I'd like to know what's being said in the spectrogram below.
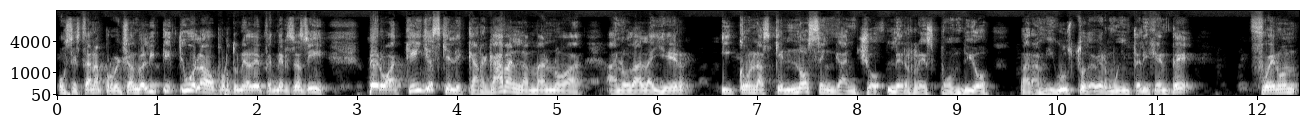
o se están aprovechando. Él tuvo la oportunidad de defenderse así, pero aquellas que le cargaban la mano a, a Nodal ayer y con las que no se enganchó, le respondió, para mi gusto de ver muy inteligente, fueron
